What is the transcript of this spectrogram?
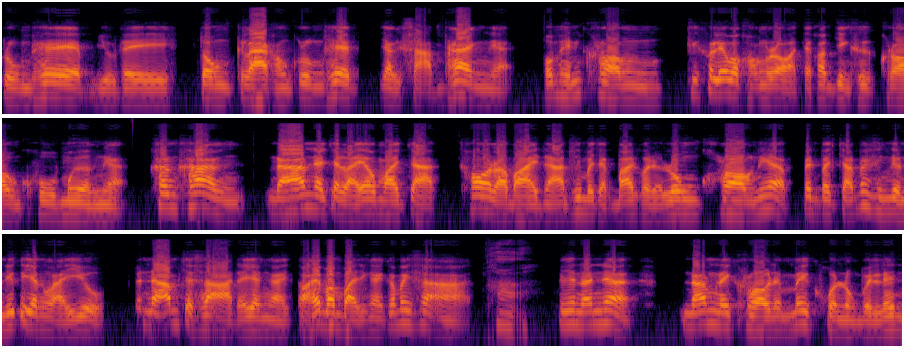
กรุงเทพอยู่ในตรงกลางของกรุงเทพอย่างสามแพร่งเนี่ย ผมเห็นคลอง ที่เขาเรียกว่าคลองหลอด แต่ความจริงคือคลองคูเมืองเนี่ยข้างๆน้ำเนี่ยจะไหลออกมาจากท่อระบายน้ำที่มาจากบ้านคนเนี่ยลงคลองเนี่ยเป็นประจำไม่ถึงเดี๋ยวนี้ก็ยังไหลอยู่แล้วน้ำจะสะอาดได้ยังไง ต่อให้บำบัดยังไงก็ไม่สะอาดเพราะฉะนั้นเนี่ยน้ำในคลองเนี่ยไม่ควรลงไปเล่น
